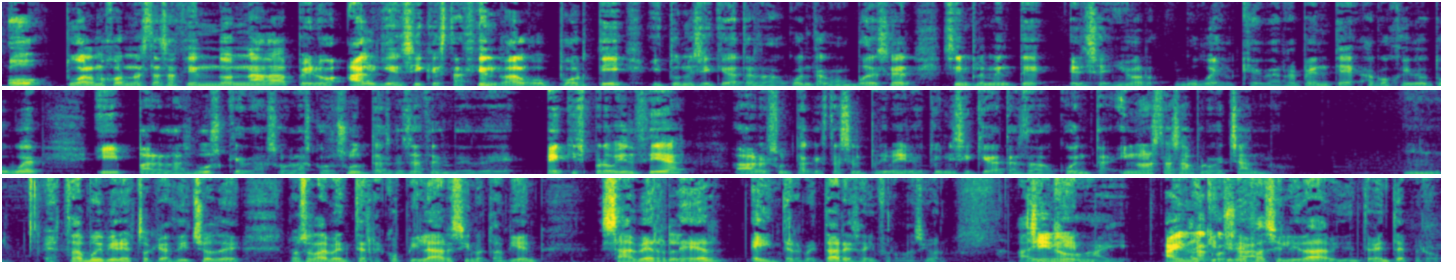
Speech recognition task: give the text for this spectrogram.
o tú a lo mejor no estás haciendo nada, pero alguien sí que está haciendo algo por ti y tú ni siquiera te has dado cuenta, como puede ser simplemente el señor Google, que de repente ha cogido tu web y para las búsquedas o las consultas que se hacen desde X provincia, ahora resulta que estás el primero y tú ni siquiera te has dado cuenta y no lo estás aprovechando. Mm, Está muy bien esto que has dicho de no solamente recopilar, sino también saber leer e interpretar esa información. Hay Sí, no, quien, hay- hay una quien tiene cosa- facilidad, evidentemente, pero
